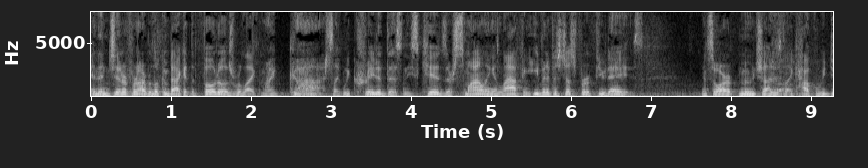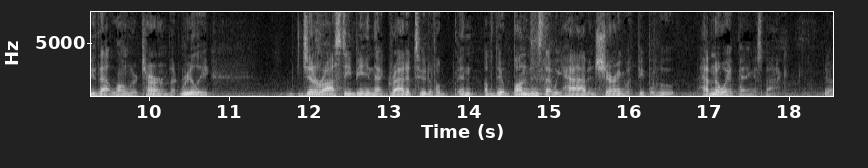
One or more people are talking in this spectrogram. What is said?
And then Jennifer and I were looking back at the photos. We're like, my gosh, like we created this, and these kids are smiling and laughing, even if it's just for a few days. And so our moonshot is like, how can we do that longer term? But really, generosity being that gratitude of, a, of the abundance that we have and sharing it with people who have no way of paying us back. Yeah.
